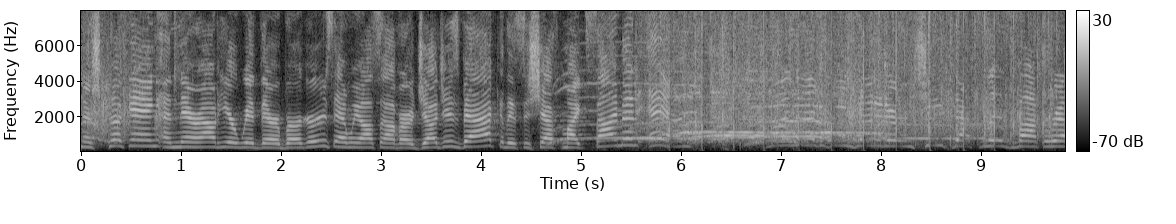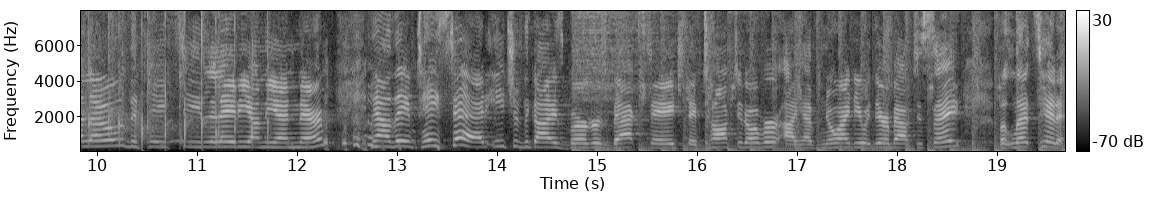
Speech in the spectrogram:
finished cooking and they're out here with their burgers. And we also have our judges back. This is Chef Mike Symon and my magazine's editor in chief. That's Liz Vaccariello, the tasty lady on the end there. Now they've tasted each of the guys' burgers backstage. They've talked it over. I have no idea what they're about to say, but let's hit it.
